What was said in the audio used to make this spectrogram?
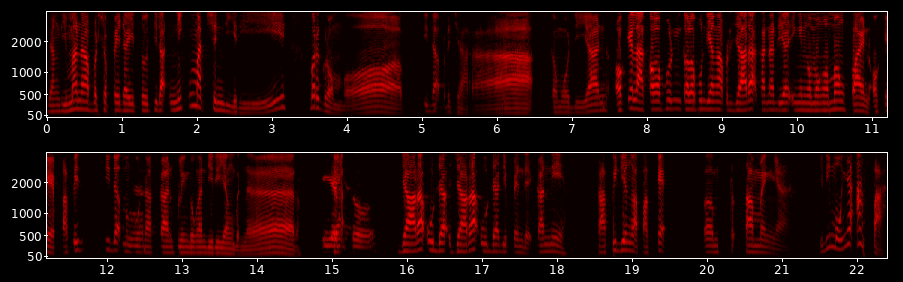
yang di mana bersepeda itu tidak nikmat sendiri, bergerombol, tidak berjarak. Kemudian, oke okay lah, kalaupun kalaupun dia nggak berjarak karena dia ingin ngomong-ngomong, fine, oke. Okay. Tapi tidak iya. menggunakan pelindungan diri yang benar. Iya ya, betul. Jarak udah jarak udah dipendekkan nih, tapi dia nggak pakai um, tamengnya. Jadi maunya apa?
